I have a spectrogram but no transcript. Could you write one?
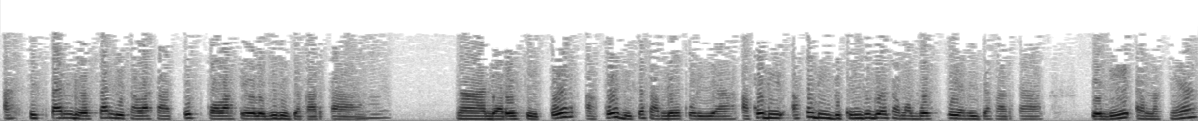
asisten dosen di salah satu sekolah teologi di Jakarta. Mhm. Nah dari situ aku bisa sambil kuliah. Aku di aku didukung juga sama bosku yang di Jakarta. Jadi enaknya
